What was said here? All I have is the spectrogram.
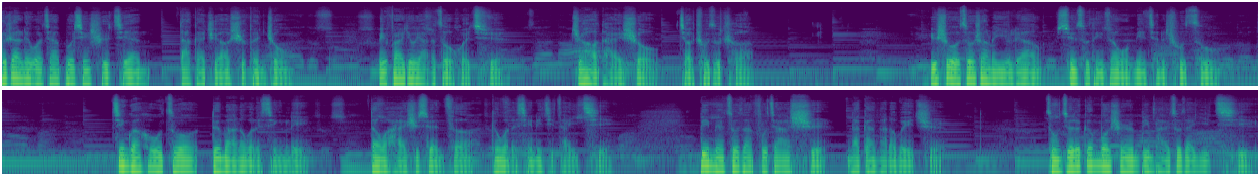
车站离我家步行时间大概只要十分钟，没法优雅的走回去，只好抬手叫出租车。于是我坐上了一辆迅速停在我面前的出租。尽管后座堆满了我的行李，但我还是选择跟我的行李挤在一起，避免坐在副驾驶那尴尬的位置。总觉得跟陌生人并排坐在一起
